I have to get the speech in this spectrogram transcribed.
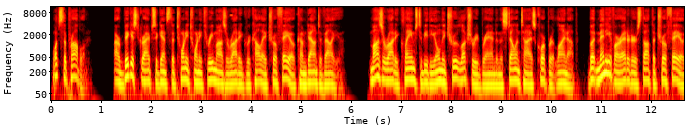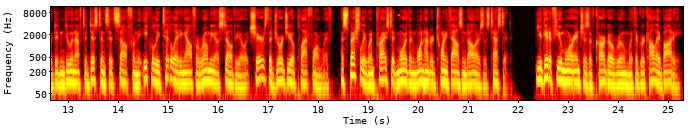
what's the problem? Our biggest gripes against the 2023 Maserati Grecale Trofeo come down to value. Maserati claims to be the only true luxury brand in the Stellantis corporate lineup, but many of our editors thought the Trofeo didn't do enough to distance itself from the equally titillating Alfa Romeo Stelvio it shares the Giorgio platform with, especially when priced at more than $120,000 as tested. You get a few more inches of cargo room with the Grecale body,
